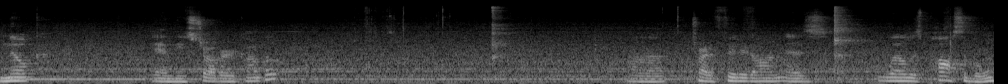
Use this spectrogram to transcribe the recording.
milk and the strawberry compote. Uh, try to fit it on as well as possible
